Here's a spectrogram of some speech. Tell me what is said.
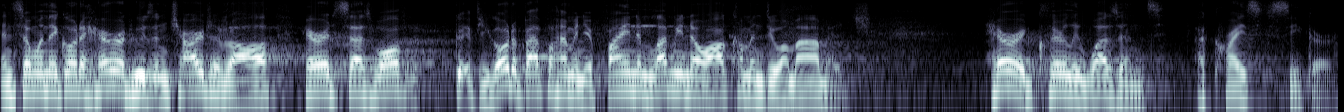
And so when they go to Herod, who's in charge of it all, Herod says, Well, if, you go to Bethlehem and you find him, let me know. I'll come and do him homage. Herod clearly wasn't a Christ seeker.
